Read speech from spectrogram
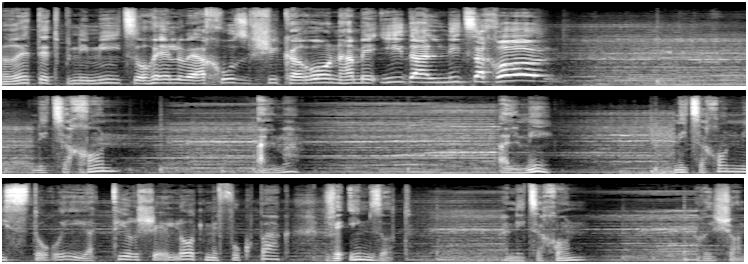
רטט פנימי צוהל ואחוז שיכרון המעיד על ניצחון. ניצחון? על מה? על מי? ניצחון מסתורי, עתיר שאלות, מפוקפק, ועם זאת, הניצחון הראשון.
